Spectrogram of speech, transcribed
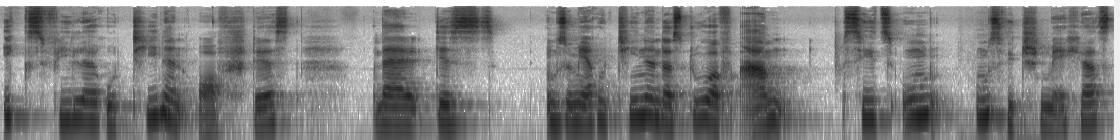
x viele Routinen aufstehst, weil das, umso mehr Routinen, dass du auf einem Sitz um, umswitchen möchtest,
